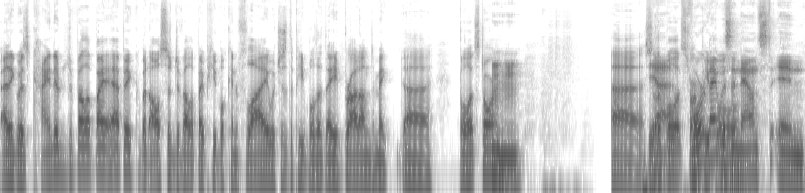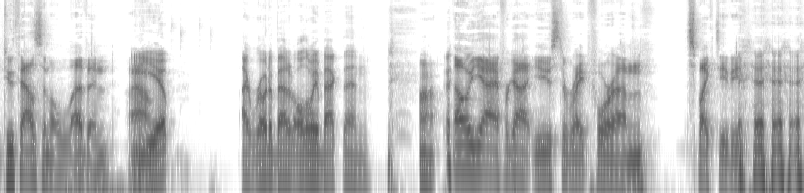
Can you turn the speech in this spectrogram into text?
I think it was kind of developed by Epic, but also developed by People Can Fly, which is the people that they brought on to make uh, Bulletstorm. Mhm. Uh, so yeah, the Bulletstorm Fortnite people. was announced in 2011. Wow. Yep, I wrote about it all the way back then. Uh-huh. oh yeah, I forgot. You used to write for um Spike TV.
